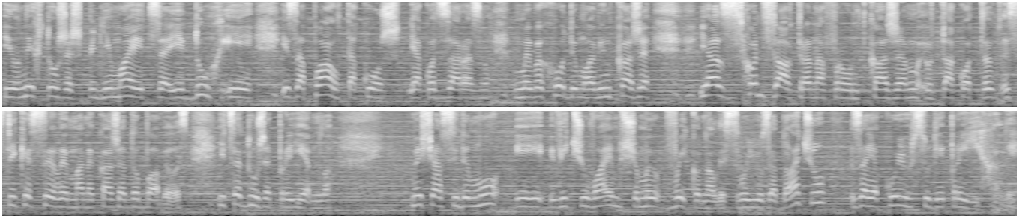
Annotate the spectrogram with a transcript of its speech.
І у них теж ж піднімається і дух, і, і запал також. Як от зараз ми виходимо, а він каже: я хоч завтра на фронт, каже, так от е, стільки сили в мене каже, додавилось. І це дуже приємно. Ми зараз йдемо і відчуваємо, що ми виконали свою задачу, за якою сюди приїхали.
